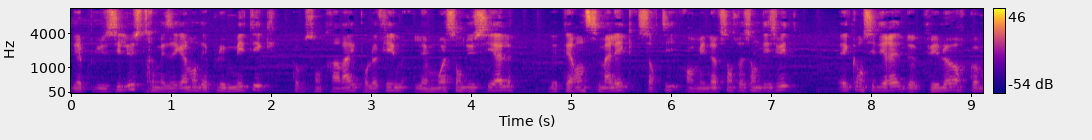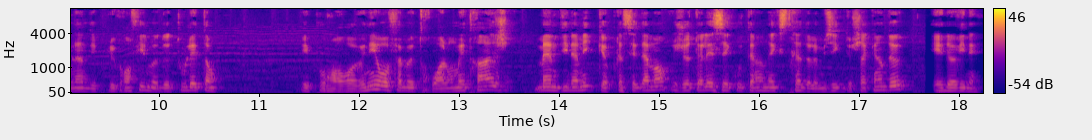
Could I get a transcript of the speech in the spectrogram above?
des plus illustres mais également des plus mythiques, comme son travail pour le film Les Moissons du Ciel de Terence Malick sorti en 1978 et considéré depuis lors comme l'un des plus grands films de tous les temps. Et pour en revenir aux fameux trois longs métrages, même dynamique que précédemment, je te laisse écouter un extrait de la musique de chacun d'eux et deviner.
